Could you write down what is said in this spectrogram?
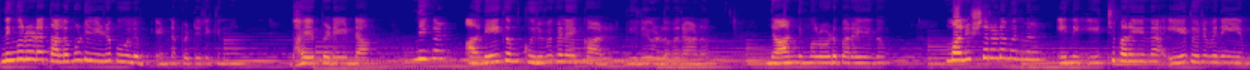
നിങ്ങളുടെ തലമുടി ഇഴ പോലും എണ്ണപ്പെട്ടിരിക്കുന്നു. ഭയപ്പെടേണ്ട. നിങ്ങൾ അനേകം കുരുവികളെക്കാൾ വിലയുള്ളവരാണ്. ഞാൻ നിങ്ങളോട് പറയുന്നു മനുഷ്യരുടെ മുൻപിൽ എന്നെ ഏറ്റുപറയുന്ന ഏതൊരുവനെയും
